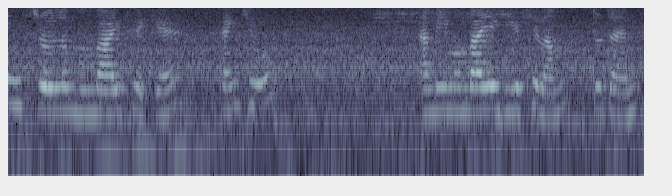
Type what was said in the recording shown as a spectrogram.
Greetings রইল মুম্বাই থেকে। থ্যাংক ইউ আমি মুম্বাইয়ে গিয়েছিলাম টু টাইমস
